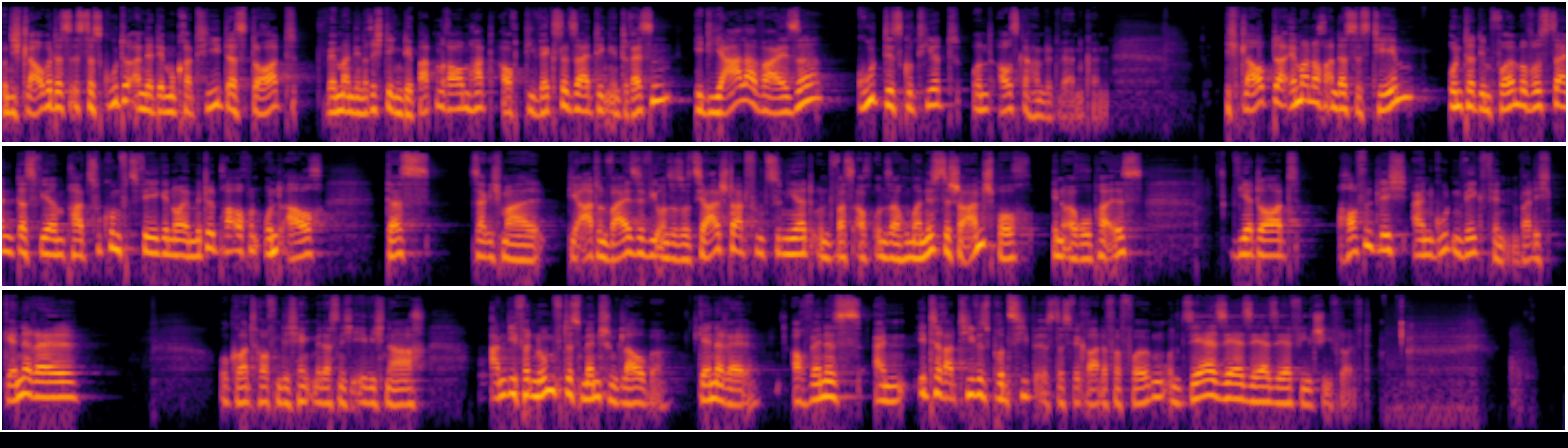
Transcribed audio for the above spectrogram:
Und ich glaube, das ist das Gute an der Demokratie, dass dort, wenn man den richtigen Debattenraum hat, auch die wechselseitigen Interessen idealerweise gut diskutiert und ausgehandelt werden können. Ich glaube da immer noch an das System unter dem vollen Bewusstsein, dass wir ein paar zukunftsfähige neue Mittel brauchen und auch, dass, sage ich mal, die Art und Weise, wie unser Sozialstaat funktioniert und was auch unser humanistischer Anspruch in Europa ist, wir dort hoffentlich einen guten Weg finden, weil ich generell, oh Gott, hoffentlich hängt mir das nicht ewig nach, an die Vernunft des Menschen glaube. Generell. Auch wenn es ein iteratives Prinzip ist, das wir gerade verfolgen und sehr, sehr, sehr, sehr viel schief läuft.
